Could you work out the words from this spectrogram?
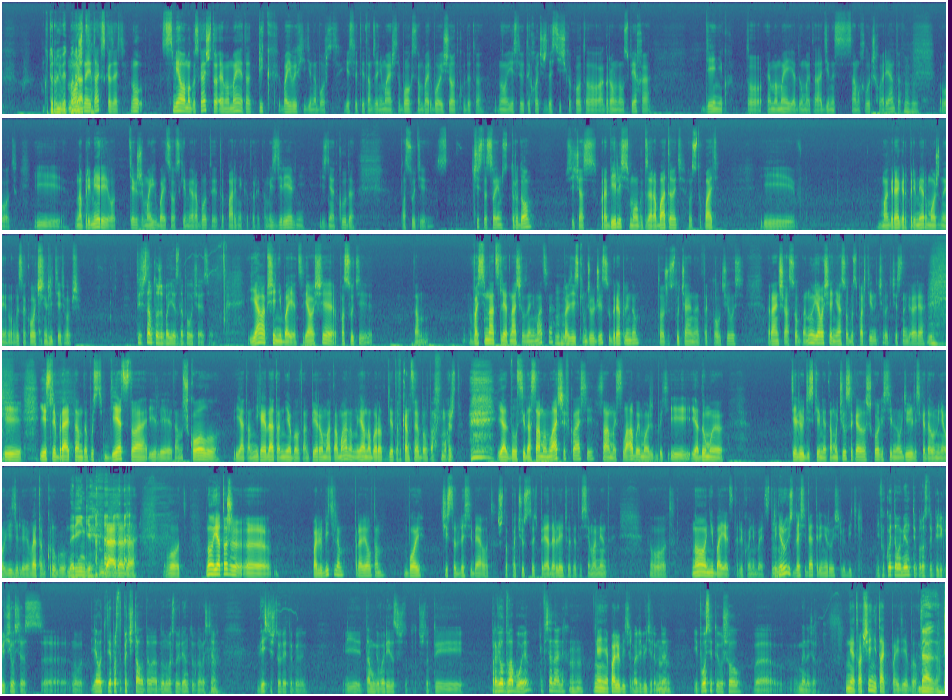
которые любят подраться. Можно и так сказать. Ну, смело могу сказать, что ММА это пик боевых единоборств. Если ты там занимаешься боксом, борьбой, еще откуда-то. Но если ты хочешь достичь какого-то огромного успеха, денег, то ММА, я думаю, это один из самых лучших вариантов. Мгм. Вот. И на примере вот тех же моих бойцов, с кем я работаю, это парни, которые там из деревни, из ниоткуда, по сути, чисто своим трудом сейчас пробились, могут зарабатывать, выступать. И Макгрегор пример, можно высоко очень лететь, в общем. Ты же сам тоже боец, да, получается? Я вообще не боец. Я вообще, по сути, там, в 18 лет начал заниматься Мгм. бразильским джиу-джитсу, грэплингом. Тоже случайно так получилось. Раньше особо. Ну, я вообще не особо спортивный человек, честно говоря. И если брать там, допустим, детство или там школу, я там никогда там не был там первым атаманом, я наоборот где-то в конце был там, может. Я был всегда самый младший в классе, самый слабый, может быть. И я думаю, те люди, с кем я там учился, когда в школе, сильно удивились, когда вы меня увидели в этом кругу. На ринге. Да, да, да. Вот. Ну, я тоже э, по любителям провел там бой чисто для себя, вот, чтобы почувствовать, преодолеть вот это все моменты. Вот. Но не боец, далеко не боец. Тренируюсь для себя, тренируюсь, любитель. И в какой-то момент ты просто переключился с... э, Ну вот, я вот я просто почитал одну новостную ленту в новостях. Вести, что ли, это были. И там говорится, что, что ты провел два боя профессиональных. Не-не, по по любителям. любителям, да? Мгм. И после ты ушел в, в менеджер. Нет, вообще не так, по идее, было. Да,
